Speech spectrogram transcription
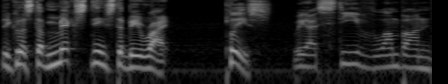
because the mix needs to be right. Please. We got Steve Lumb on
